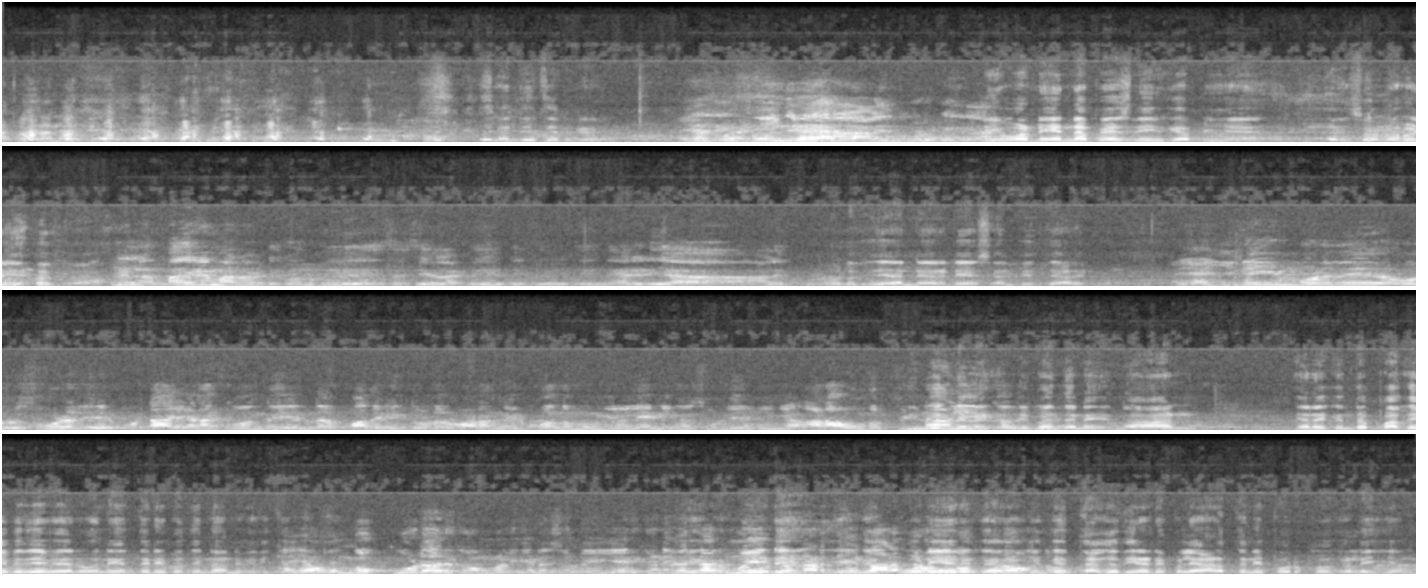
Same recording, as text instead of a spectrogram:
அப்ப சந்திச்சு சந்திச்சிருக்கேன் நீ உடனே என்ன பேசுனீங்க கேட்பீங்க அது சொல்ல முடியாது. இல்லை இல்லை மதுரை மாநாட்டுக்கு வந்து டிடிவிட்டையும் நேரடியாக அழைப்பு கொடுப்பீங்க. உறுதியாக நேரடியாக சந்தித்து அழைப்பு ஐயா இணையும் பொழுது ஒரு சூழல் ஏற்பட்டா எனக்கு வந்து எந்த பதவி தொடர்பான நிர்பந்தமும் இல்லைன்னு நீங்க சொல்லியிருக்கீங்க. ஆனா உங்க பின்னாடி நிபந்தனை. நான் எனக்கு இந்த பதவியே வேணும்னு எந்த நிபந்தனை நான் விதிக்க ஐயா மாட்டேன். உங்க கூட இருக்கவங்களுக்கு என்ன சொல்றீங்க? ஏற்கனவே எங்க தர்ம கூட யுத்தம் நடத்திய கூட இருக்கிறவங்களுக்கு தகுதி அடிப்படையில் அத்தனை பொறுப்புகளையும்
